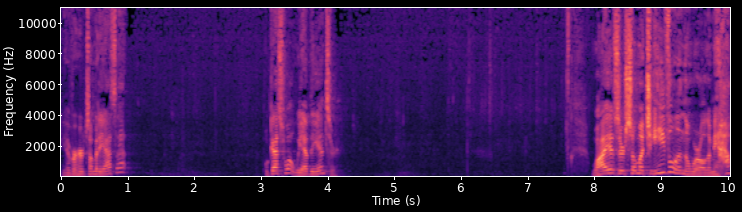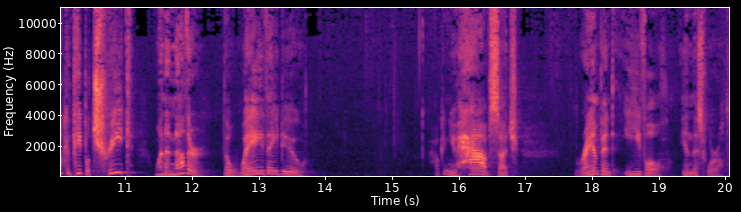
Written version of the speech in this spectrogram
You ever heard somebody ask that? Well, guess what? We have the answer. Why is there so much evil in the world? I mean, how can people treat one another the way they do? How can you have such rampant evil in this world?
